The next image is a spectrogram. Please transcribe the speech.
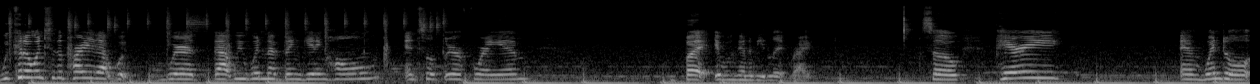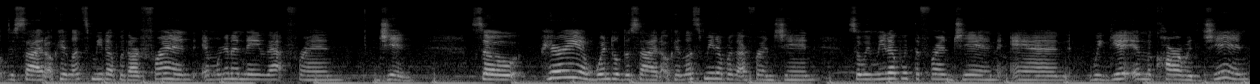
We could have went to the party that where that we wouldn't have been getting home until three or four a.m. But it was gonna be lit, right? So Perry and Wendell decide, okay, let's meet up with our friend, and we're gonna name that friend Jin. So Perry and Wendell decide, okay, let's meet up with our friend Jin. So we meet up with the friend Jin and we get in the car with Jin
